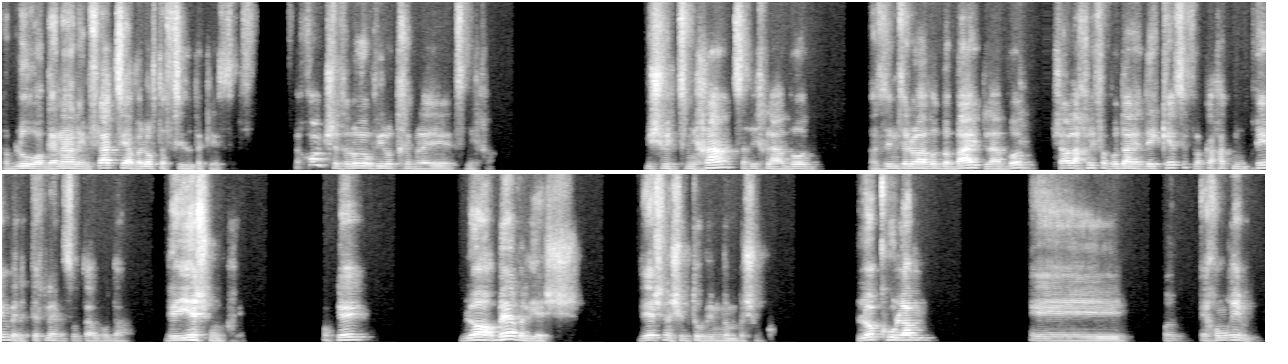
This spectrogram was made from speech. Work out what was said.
קבלו הגנה על האינפלציה, אבל לא תפסידו את הכסף. נכון שזה לא יוביל אתכם לצמיחה. בשביל צמיחה צריך לעבוד. אז אם זה לא לעבוד בבית, לעבוד, אפשר להחליף עבודה על ידי כסף, לקחת מומחים ולתת להם לעשות את העבודה. ויש מומחים, אוקיי? לא הרבה, אבל יש. ויש אנשים טובים גם בשוק. לא כולם אה, איך אומרים?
